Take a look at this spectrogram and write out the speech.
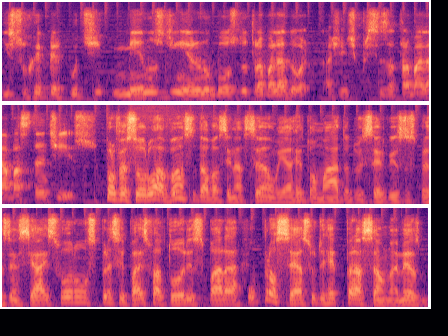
isso repercute menos dinheiro no bolso do trabalhador trabalhador. A gente precisa trabalhar bastante isso. Professor, o avanço da vacinação e a retomada dos serviços presenciais foram os principais fatores para o processo de recuperação, não é mesmo?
